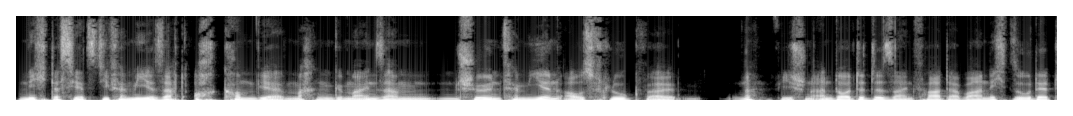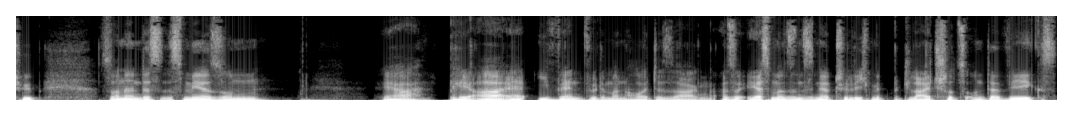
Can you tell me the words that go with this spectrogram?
nicht, dass jetzt die Familie sagt, ach komm, wir machen gemeinsam einen schönen Familienausflug, weil, na, wie ich schon andeutete, sein Vater war nicht so der Typ, sondern das ist mehr so ein, ja, PA-Event, würde man heute sagen. Also erstmal sind sie natürlich mit Begleitschutz unterwegs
